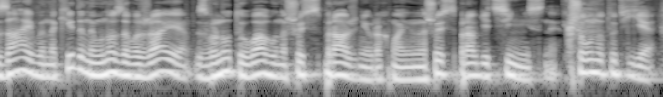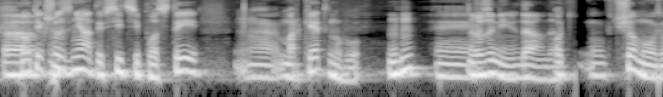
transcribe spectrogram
зайве, накидане, воно заважає звернути увагу на щось справжнє у Рахманіна, на щось справді ціннісне, якщо воно тут є. Uh-huh. От якщо зняти всі ці пласти е, маркетингу. Угу. Е, Розумію, да, да. От ну, в чому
